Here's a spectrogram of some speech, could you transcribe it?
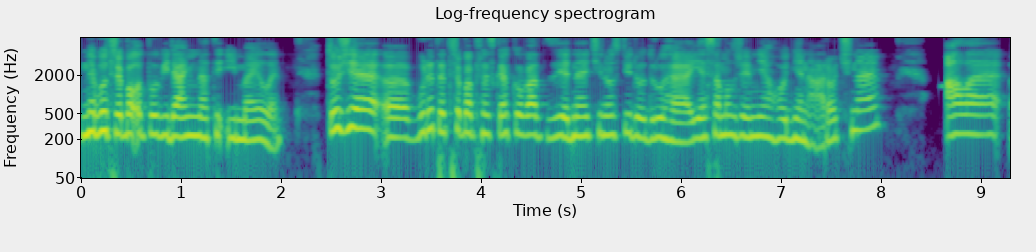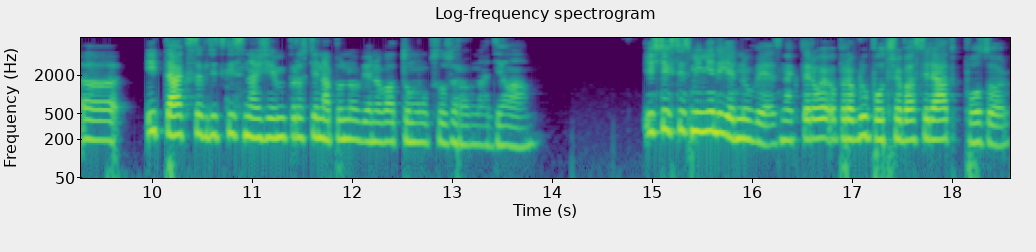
nebo třeba odpovídání na ty e-maily. To, že uh, budete třeba přeskakovat z jedné činnosti do druhé, je samozřejmě hodně náročné, ale uh, i tak se vždycky snažím prostě naplno věnovat tomu, co zrovna dělám. Ještě chci zmínit jednu věc, na kterou je opravdu potřeba si dát pozor.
